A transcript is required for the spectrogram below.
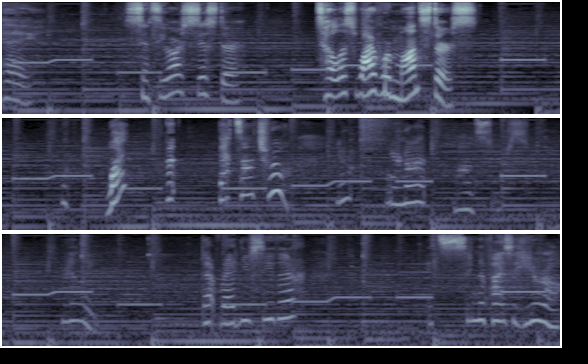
Hey, since you're our sister, tell us why we're monsters. What? Th- that's not true. You're, you're not monsters. Really. That red you see there? It signifies a hero.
